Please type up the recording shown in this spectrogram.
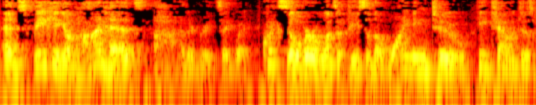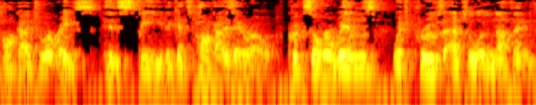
And speaking of hotheads, oh, another great segue. Quicksilver wants a piece of the whining too. He challenges Hawkeye to a race. His speed against Hawkeye's arrow. Quicksilver wins, which proves absolutely nothing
